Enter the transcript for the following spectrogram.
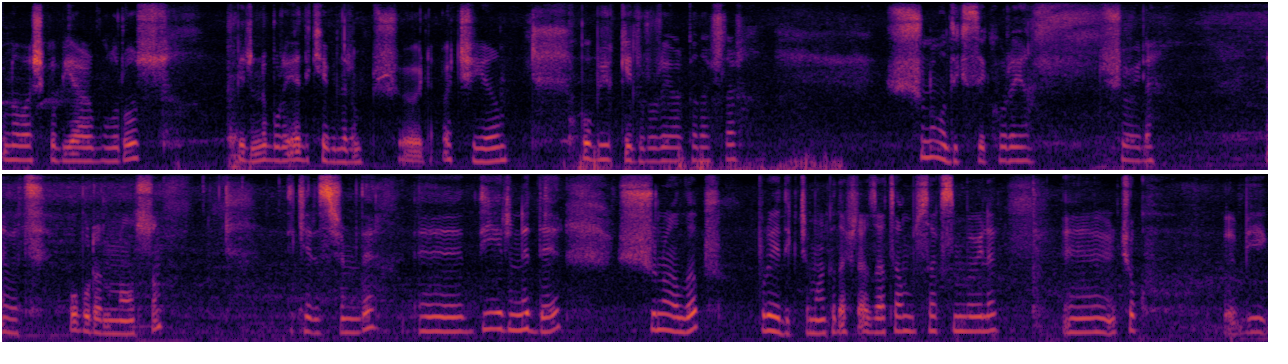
Buna başka bir yer buluruz. Birini buraya dikebilirim. Şöyle açayım. Bu büyük gelir oraya arkadaşlar. Şunu mu diksek oraya? Şöyle. Evet. Bu buranın olsun. Dikeriz şimdi. Ee, diğerini de şunu alıp buraya dikeceğim arkadaşlar. Zaten bu saksım böyle e, çok e, bir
